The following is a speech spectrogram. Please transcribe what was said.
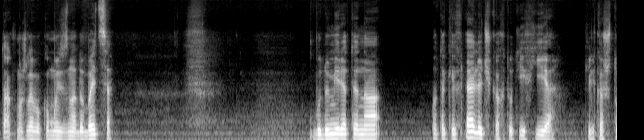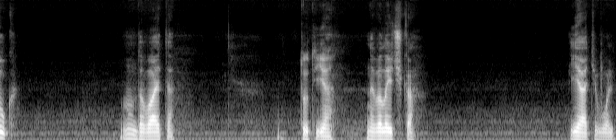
Так, можливо, комусь знадобиться. Буду міряти на отаких елючках. Тут їх є кілька штук. Ну, давайте. Тут є невеличка 5 вольт.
